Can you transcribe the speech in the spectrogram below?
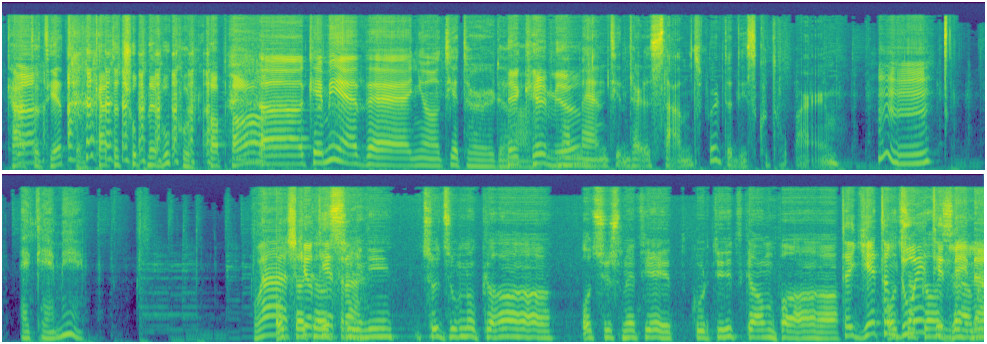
Ka të tjetër, ka të çupën e bukur. Pa pa. Uh, kemi edhe një tjetër e kemi, moment interesant për të diskutuar. Hmm. E kemi. Ua, wow, kjo tjetra. Që gjumë nuk ka. O qysh mund të jetë, kur ty të kam pa Të jetëm duetin, Lejla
